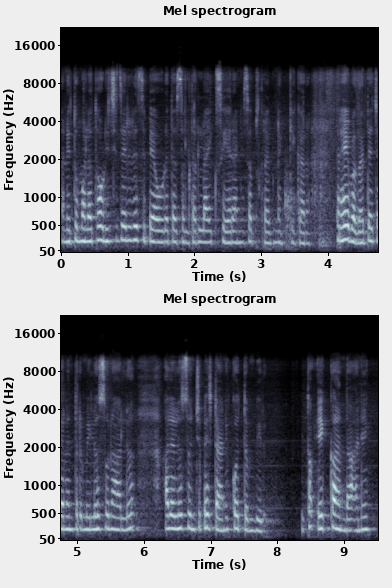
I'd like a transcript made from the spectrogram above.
आणि तुम्हाला थोडीशी जरी रेसिपी आवडत असेल तर लाईक शेअर आणि सबस्क्राईब नक्की करा. तर हे बघा त्याच्यानंतर मी लसूण आलं आलं लसूणची पेस्ट आणि कोथिंबीर. तो एक कांदा आणि एक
